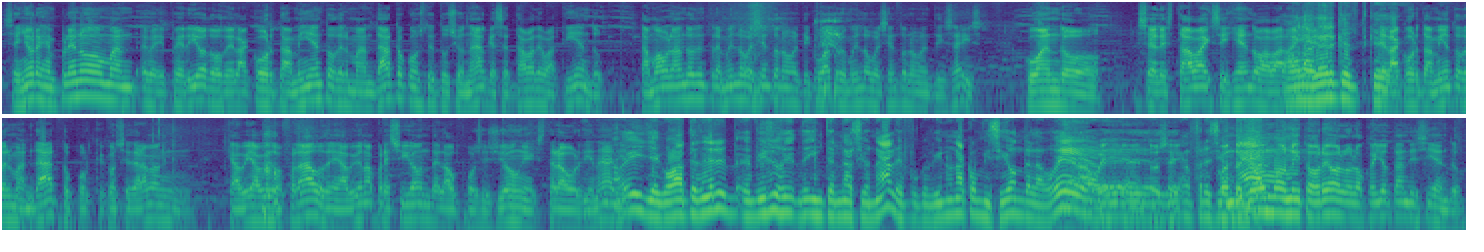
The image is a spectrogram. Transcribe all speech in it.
señores, en pleno man, eh, periodo del acortamiento del mandato constitucional que se estaba debatiendo, estamos hablando de entre 1994 y 1996, cuando se le estaba exigiendo a Balaguer, Balaguer que, que... el acortamiento del mandato porque consideraban que había habido fraude, había una presión de la oposición extraordinaria. y llegó a tener vicios internacionales porque vino una comisión de la OEA. De la OEA. De, Entonces, cuando yo monitoreo lo, lo, que ellos están diciendo,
